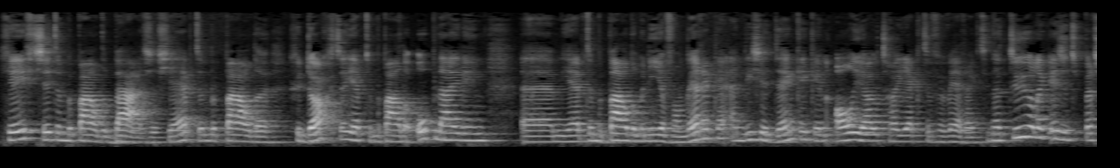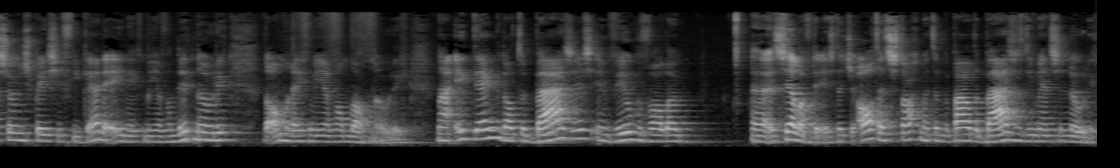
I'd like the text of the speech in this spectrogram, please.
geeft, zit een bepaalde basis. Je hebt een bepaalde gedachte, je hebt een bepaalde opleiding, um, je hebt een bepaalde manier van werken. En die zit, denk ik, in al jouw trajecten verwerkt. Natuurlijk is het persoonsspecifiek. Hè? De een heeft meer van dit nodig, de ander heeft meer van dat nodig. Maar ik denk dat de basis in veel gevallen uh, hetzelfde is. Dat je altijd start met een bepaalde basis die mensen nodig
